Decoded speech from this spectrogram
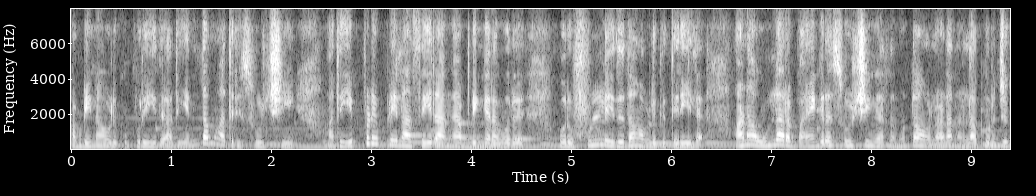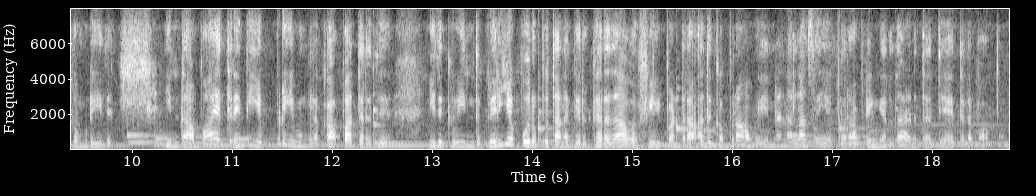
அப்படின்னு அவளுக்கு புரியுது. அது எந்த மாதிரி சூழ்ச்சி? அதை எப்படி எப்படிலாம் செய்கிறாங்க அப்படிங்கிற ஒரு ஒரு ஃபுல் இதுதான் அவளுக்கு தெரியல. ஆனால் உள்ளார பயங்கர சூழ்ச்சிங்கிறத மட்டும் அவளால் நல்லா புரிஞ்சுக்க முடியுது. இந்த அபாயத்துலேருந்து எப்படி இவங்களை காப்பாத்துறது? இதுக்கு இந்த பெரிய பொறுப்பு தனக்கு இருக்கிறதா அவள் ஃபீல் பண்ணுறா அதுக்கப்புறம் அவள் என்னென்னலாம் செய்ய போகிறா அப்படிங்கிறத அடுத்த அத்தியாயத்தில் பார்ப்போம்.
